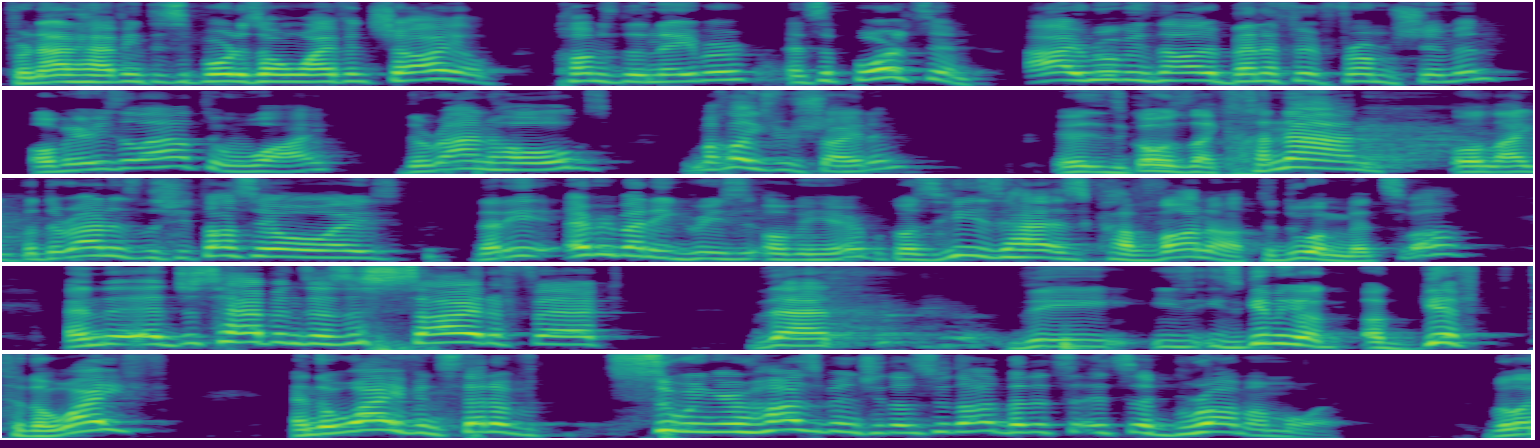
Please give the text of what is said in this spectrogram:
for not having to support his own wife and child. Comes the neighbor and supports him. I Ruvain's not allowed to benefit from Shimon. Over here he's allowed to. Why? The Ran holds Machlokes Rishonim. It goes like Hanan or like, but the Ran is l'shitase always that he, everybody agrees over here because he has kavana to do a mitzvah, and it just happens as a side effect that the he's, he's giving a, a, gift to the wife, and the wife instead of suing her husband, she doesn't sue the husband, but it's it's a grama more. But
